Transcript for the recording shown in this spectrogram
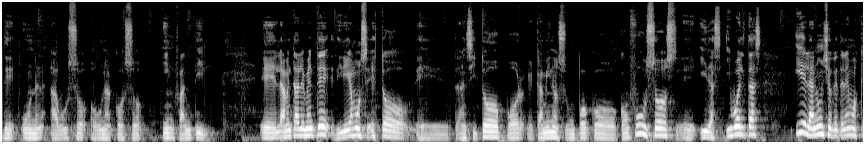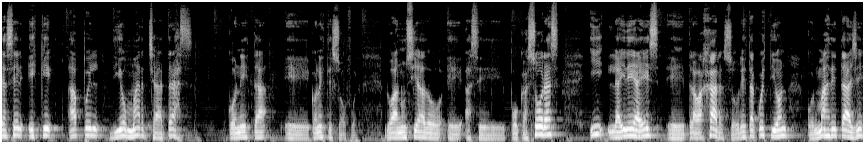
de un abuso o un acoso infantil. Eh, lamentablemente, diríamos, esto transitó por caminos un poco confusos, idas y vueltas, y el anuncio que tenemos que hacer es que Apple dio marcha atrás con, esta, con este software lo ha anunciado eh, hace pocas horas y la idea es eh, trabajar sobre esta cuestión con más detalle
